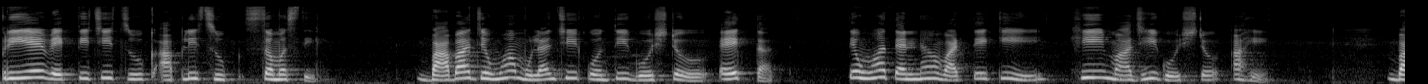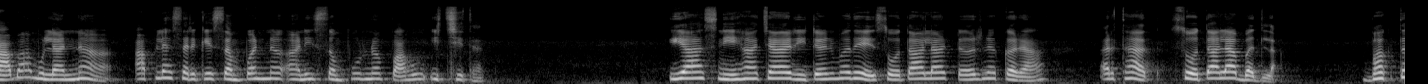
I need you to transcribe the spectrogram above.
प्रिय व्यक्तीची चूक आपली चूक समजतील. बाबा जेव्हा मुलांची कोणती गोष्ट ऐकतात तेव्हा त्यांना वाटते की ही माझी गोष्ट आहे. बाबा मुलांना आपल्यासारखे संपन्न आणि संपूर्ण पाहू इच्छितात. या स्नेहाच्या रिटर्नमध्ये स्वतःला टर्न करा अर्थात स्वतःला बदला. भक्त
